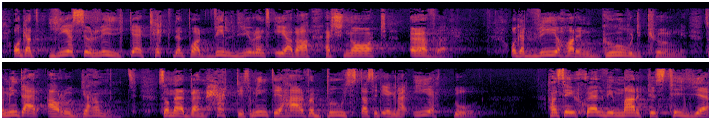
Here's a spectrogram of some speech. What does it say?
Och att Jesu rike är tecknet på att vilddjurens era är snart över. Och att vi har en god kung som inte är arrogant, som är barmhärtig, som inte är här för att boosta sitt egna ego. Han säger själv i Markus 10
